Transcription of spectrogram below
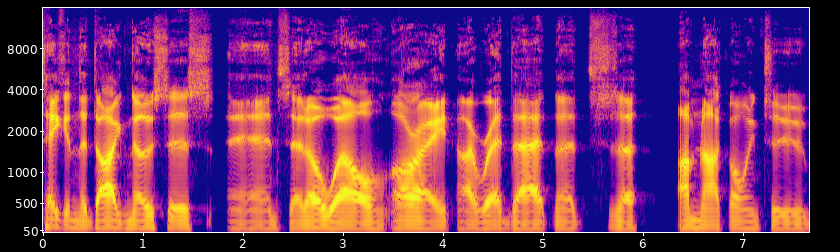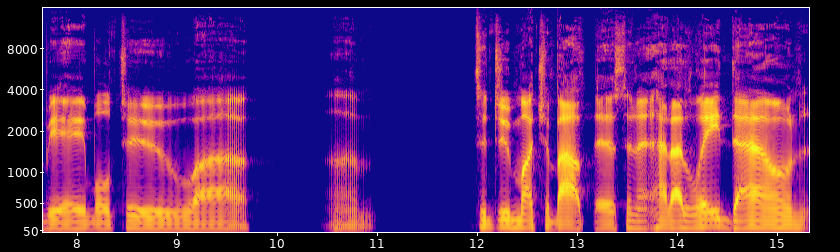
taken the diagnosis and said, "Oh well, all right, I read that. That's uh, I'm not going to be able to uh, um, to do much about this." And had I laid down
